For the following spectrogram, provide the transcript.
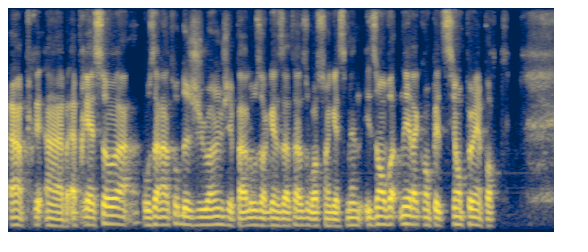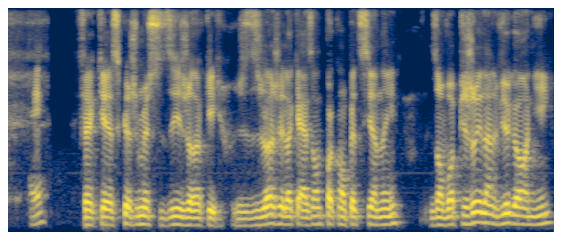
après, ça, aux alentours de juin, j'ai parlé aux organisateurs du World Strongest Ils ont va tenir la compétition, peu importe. Fait que ce que je me suis dit, genre, OK, je dis là, j'ai l'occasion de ne pas compétitionner. Ils ont va piger dans le vieux gagné.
